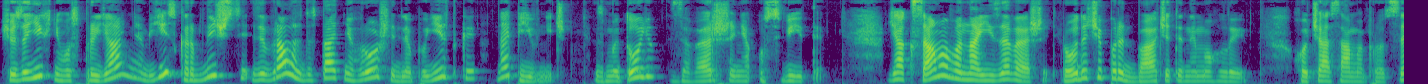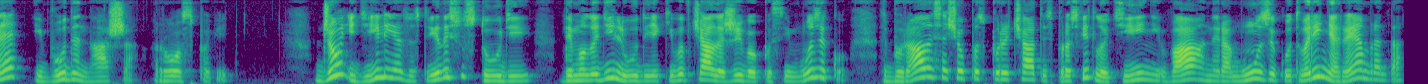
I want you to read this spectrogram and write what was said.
що за їхнього сприяння в її скарбничці зібралось достатньо грошей для поїздки на північ з метою завершення освіти. Як саме вона її завершить, родичі передбачити не могли. Хоча саме про це і буде наша розповідь. Джо і Ділія зустрілись у студії, де молоді люди, які вивчали живопис і музику, збиралися, щоб посперечатись про світлотіні, Вагнера, музику, творіння Рембранта,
